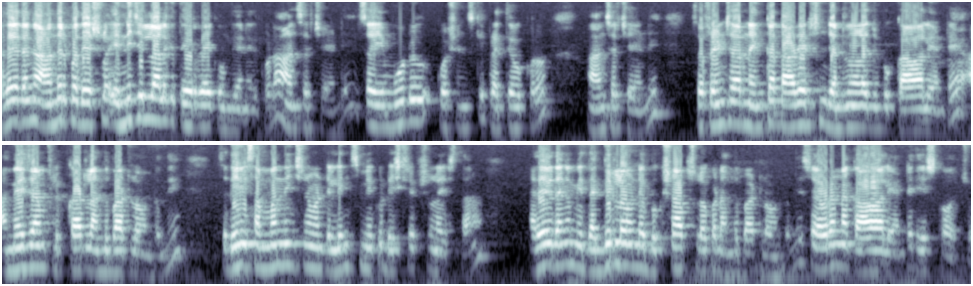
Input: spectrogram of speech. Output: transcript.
అదేవిధంగా ఆంధ్రప్రదేశ్లో ఎన్ని జిల్లాలకు తీరరేఖ ఉంది అనేది కూడా ఆన్సర్ చేయండి. సో ఈ మూడు క్వశ్చన్స్కి ప్రతి ఒక్కరు ఆన్సర్ చేయండి. సో ఫ్రెండ్స్ ఎవరైనా ఇంకా third edition general knowledge book కావాలి అంటే అమెజాన్ ఫ్లిప్కార్ట్లో అందుబాటులో ఉంటుంది. సో దీనికి సంబంధించినటువంటి లింక్స్ మీకు డిస్క్రిప్షన్లో ఇస్తాను. అదేవిధంగా మీ దగ్గరలో ఉండే బుక్ షాప్స్లో కూడా అందుబాటులో ఉంటుంది. సో ఎవరైనా కావాలి అంటే తీసుకోవచ్చు.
